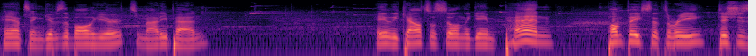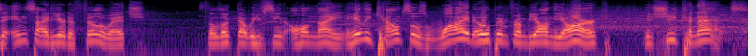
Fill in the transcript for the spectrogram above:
Hanson gives the ball here to Maddie Penn. Haley Council still in the game. Penn pump fakes the three, dishes it inside here to Filewich. The look that we've seen all night. Haley Council's wide open from beyond the arc, and she connects.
